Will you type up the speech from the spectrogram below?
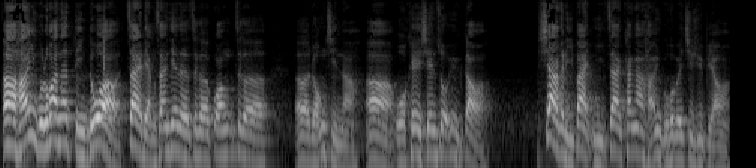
啊，航运股的话呢，顶多啊，在两三天的这个光这个呃融景啊，啊，我可以先做预告啊，下个礼拜你再看看航运股会不会继续飙啊？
